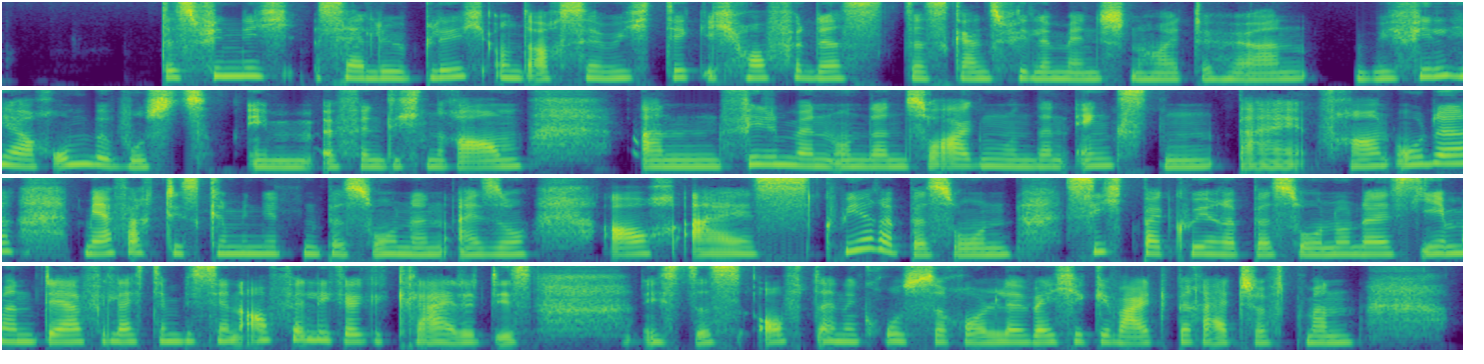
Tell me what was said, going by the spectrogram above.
Das finde ich sehr löblich und auch sehr wichtig. Ich hoffe, dass das ganz viele Menschen heute hören, wie viel hier auch unbewusst im öffentlichen Raum an Filmen und an Sorgen und an Ängsten bei Frauen oder mehrfach diskriminierten Personen, also auch als queere Person, sichtbar queere Person oder als jemand, der vielleicht ein bisschen auffälliger gekleidet ist, ist das oft eine große Rolle, welche Gewaltbereitschaft man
